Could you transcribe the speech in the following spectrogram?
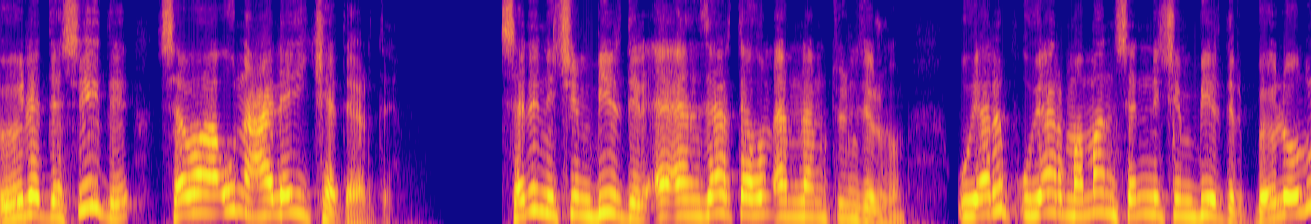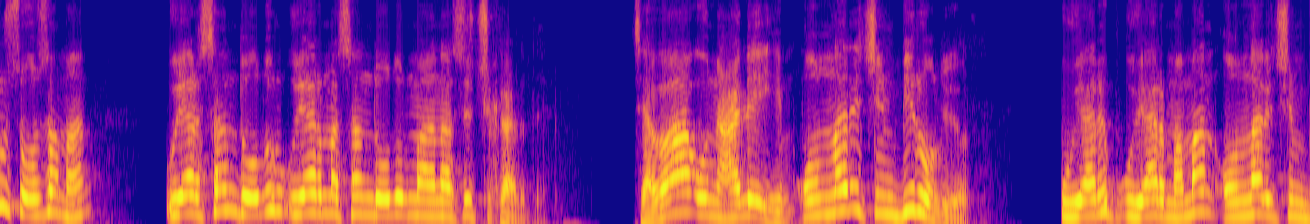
Öyle deseydi sevaun aleyke derdi. Senin için birdir. E enzertehum em lem tunzirhum. Uyarıp uyarmaman senin için birdir. Böyle olursa o zaman uyarsan da olur, uyarmasan da olur manası çıkardı. Sevaun aleyhim. Onlar için bir oluyor. Uyarıp uyarmaman onlar için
